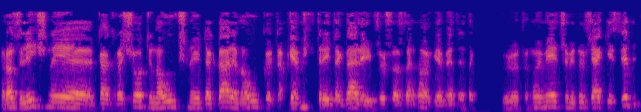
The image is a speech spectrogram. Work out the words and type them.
различные, как расчеты научные и так далее, наука, там, геометрия и так далее, и все, что остальное, геометрия, так, ну, имеется в виду всякие исследования,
